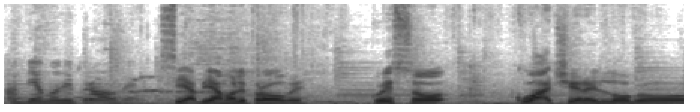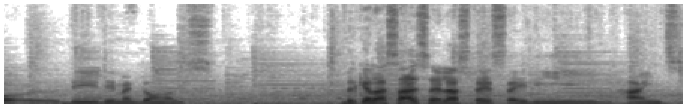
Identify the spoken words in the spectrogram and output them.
abbiamo le prove Sì, abbiamo le prove. Questo qua c'era il logo eh, di, di McDonald's. Perché la salsa è la stessa è di Heinz.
